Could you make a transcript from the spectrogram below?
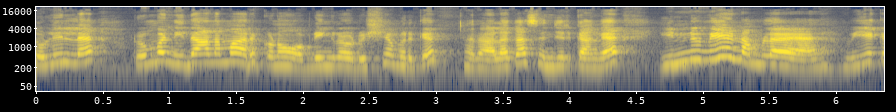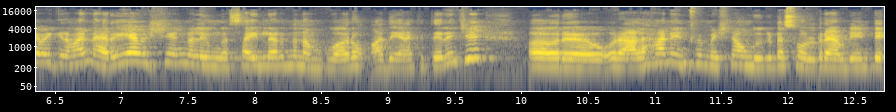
தொழிலில் ரொம்ப நிதானமாக இருக்கணும் அப்படிங்கிற ஒரு விஷயம் இருக்குது அது அழகாக செஞ்சுருக்காங்க. இன்னுமே நம்மளை வியக்க வைக்கிற மாதிரி நிறைய விஷயங்கள் இவங்க சைட்லேருந்து நமக்கு வரும். அது எனக்கு தெரிஞ்சு ஒரு ஒரு அழகான இன்ஃபர்மேஷனை உங்ககிட்ட சொல்கிறேன் அப்படின்ட்டு.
